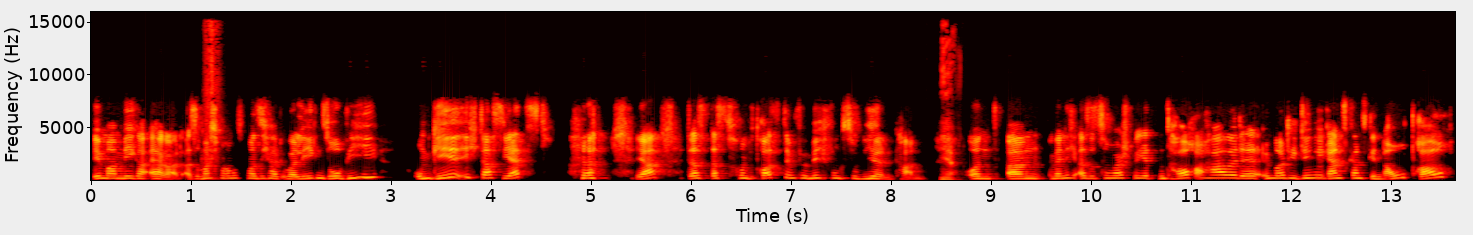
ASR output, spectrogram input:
immer mega ärgert. Also manchmal muss man sich halt überlegen, so wie umgehe ich das jetzt? ja, dass das trotzdem für mich funktionieren kann. Ja. Und ähm, wenn ich also zum Beispiel jetzt einen Taucher habe, der immer die Dinge ganz, ganz genau braucht,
